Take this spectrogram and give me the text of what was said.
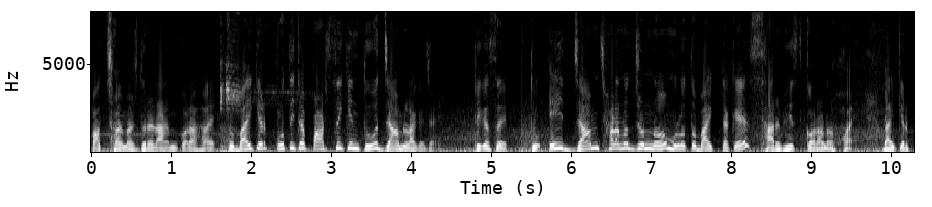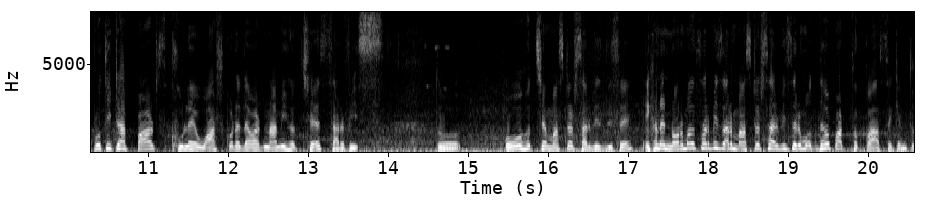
পাঁচ, ছয় মাস ধরে রান করা হয়, তো বাইকের প্রতিটা পার্টসই কিন্তু জাম লাগে যায়। ঠিক আছে? তো এই জাম ছাড়ানোর জন্য মূলত বাইকটাকে সার্ভিস করানো হয়। বাইকের প্রতিটা পার্টস খুলে ওয়াশ করে দেওয়ার নামই হচ্ছে সার্ভিস। তো ও হচ্ছে মাস্টার সার্ভিস দিছে। এখানে নর্মাল সার্ভিস আর মাস্টার সার্ভিসের মধ্যেও পার্থক্য আছে কিন্তু।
